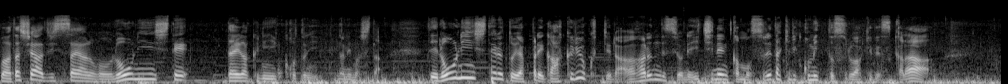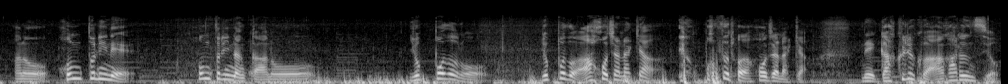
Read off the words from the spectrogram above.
まあ、私は実際あの浪人して大学に行くことになりました。で浪人してるとやっぱり学力っていうのは上がるんですよね。1年間もそれだけにコミットするわけですからあの本当にね本当になんかあのよっぽどのよっぽどアホじゃなきゃ よっぽどのアホじゃなきゃね学力は上がるんですよ。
